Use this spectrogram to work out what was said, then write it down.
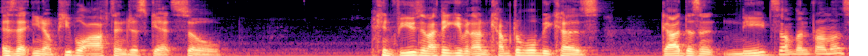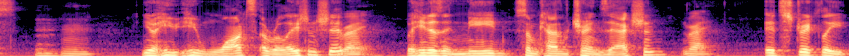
is that you know people often just get so confused and I think even uncomfortable because God doesn't need something from us. Mm-hmm. You know, he he wants a relationship, Right. But he doesn't need some kind of transaction Right. it's strictly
